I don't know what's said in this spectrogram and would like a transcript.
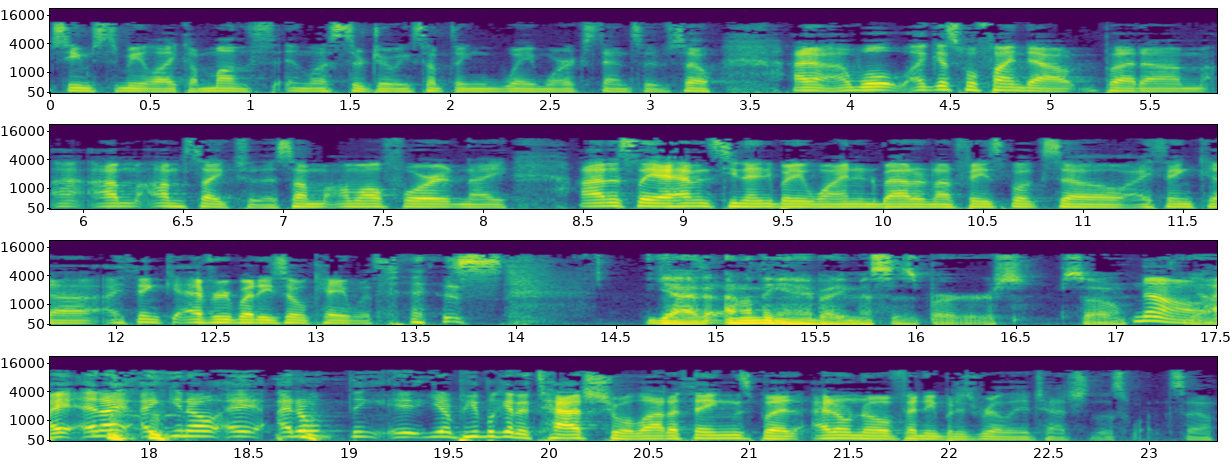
seems to me like a month unless they're doing something way more extensive. So I, will, I guess we'll find out. But um, I, I'm I'm psyched for this. I'm I'm all for it. And I honestly I haven't seen anybody whining about it on Facebook. So I think uh, I think everybody's okay with this. Yeah, I- I don't think anybody misses burgers. So No, yeah. I and I, I you know I, I don't think you know people get attached to a lot of things, but I don't know if anybody's really attached to this one. So.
